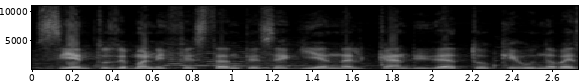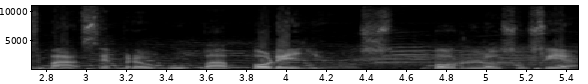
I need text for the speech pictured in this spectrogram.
Cientos de manifestantes seguían al candidato que una vez más se preocupa por ellos, por lo social.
